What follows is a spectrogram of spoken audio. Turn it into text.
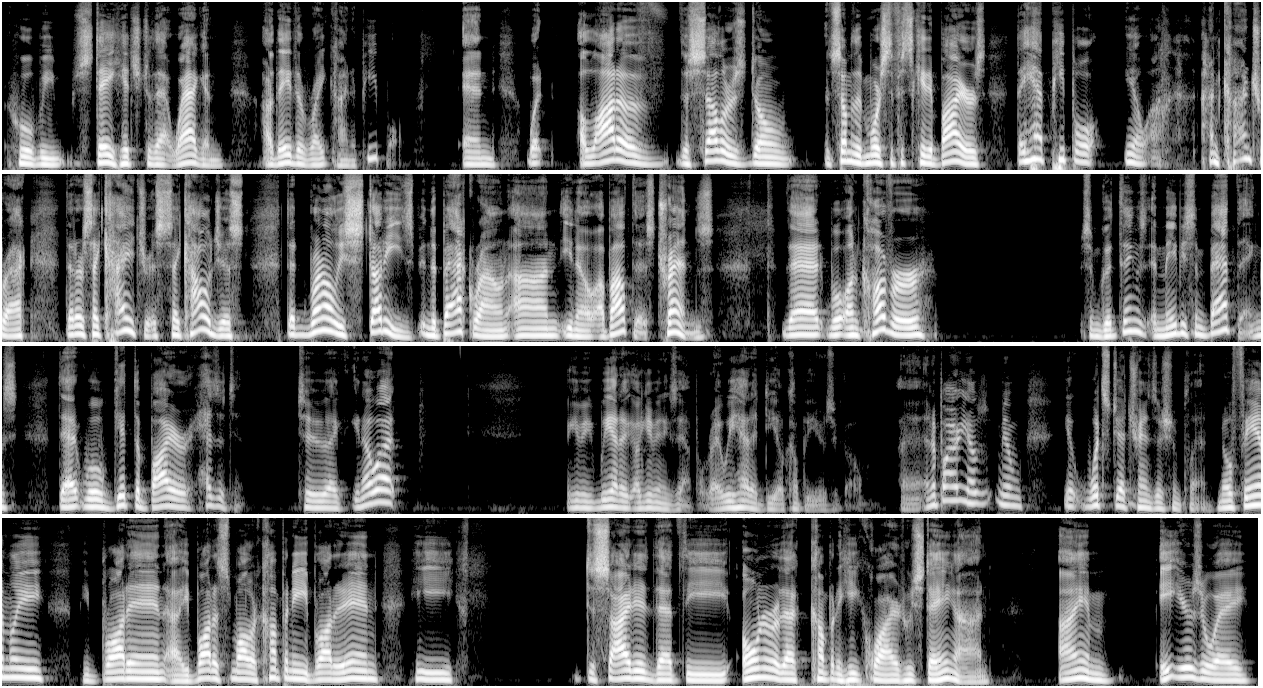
who will be stay hitched to that wagon are they the right kind of people? And what a lot of the sellers don't, some of the more sophisticated buyers, they have people, you know, on contract that are psychiatrists, psychologists that run all these studies in the background on, you know, about this trends that will uncover some good things and maybe some bad things that will get the buyer hesitant to like, you know what? I'll give you, we had a, I'll give you an example, right? We had a deal a couple years ago, uh, and a buyer, you know, you know, you know, what's Jet transition plan? No family. He brought in, uh, he bought a smaller company. He brought it in. He decided that the owner of that company he acquired, who's staying on, I am eight years away.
